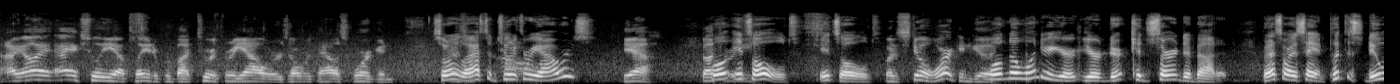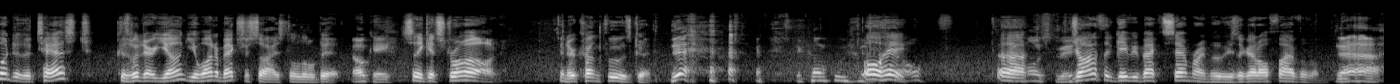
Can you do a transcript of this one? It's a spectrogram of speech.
I, I actually uh, played it for about two or three hours over at the house working. So it only lasted two or three hours. Yeah. Well, three, it's old. It's old. but it's still working good. Well, no wonder you're you're concerned about it. But that's why I was saying put this new one to the test because when they're young, you want them exercised a little bit okay. so they get strong and their kung fu is good. Yeah. the kung good. Oh, hey. Uh, most of it. Jonathan gave you back the samurai movies. I got all five of them. Yeah.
